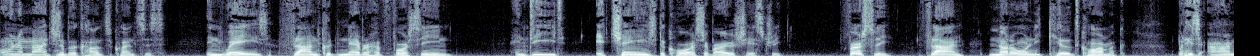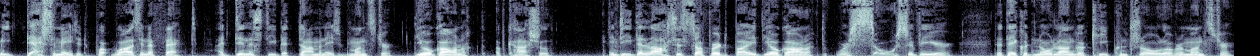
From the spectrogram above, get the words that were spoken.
unimaginable consequences in ways Flann could never have foreseen. Indeed, it changed the course of Irish history. Firstly, Flann not only killed Cormac, but his army decimated what was in effect a dynasty that dominated Munster, the Eóganacht of Cashel. Indeed, the losses suffered by the Eóganacht were so severe that they could no longer keep control over Munster.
